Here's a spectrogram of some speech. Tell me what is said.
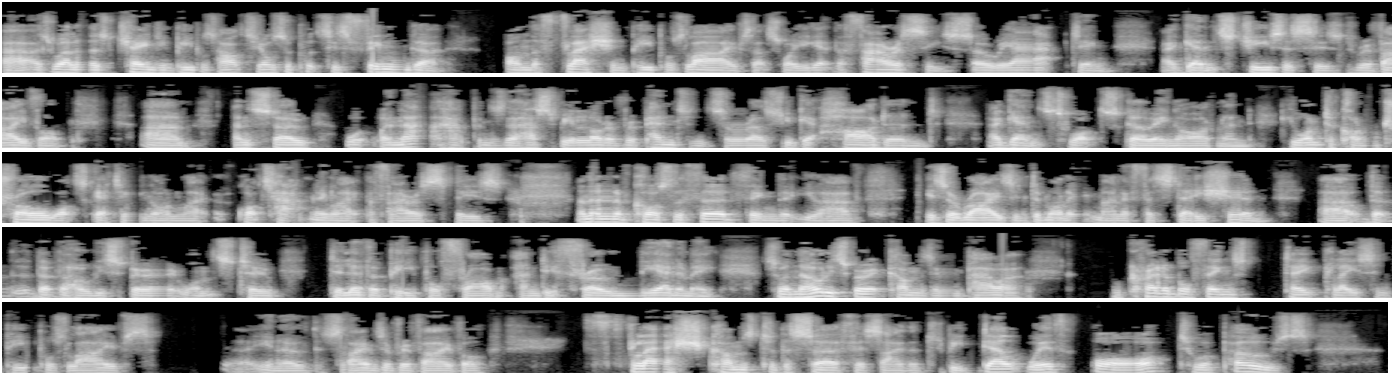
uh, as well as changing people's hearts, he also puts his finger on the flesh in people's lives. That's why you get the Pharisees so reacting against Jesus's revival. Um, and so w- when that happens, there has to be a lot of repentance, or else you get hardened against what's going on, and you want to control what's getting on, like what's happening, like the Pharisees. And then, of course, the third thing that you have is a rise in demonic manifestation uh, that that the Holy Spirit wants to deliver people from and dethrone the enemy. So when the Holy Spirit comes in power, incredible things take place in people's lives uh, you know, the signs of revival. Flesh comes to the surface either to be dealt with or to oppose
